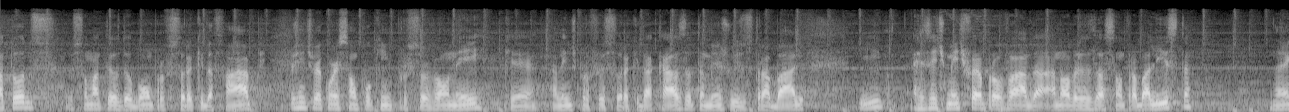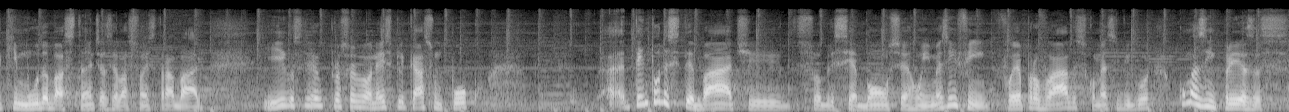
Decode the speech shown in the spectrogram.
a todos, eu sou Matheus Delbon, professor aqui da FAP. A gente vai conversar um pouquinho com o professor Valnei, que é, além de professor aqui da casa, também é juiz do trabalho. E recentemente foi aprovada a nova legislação trabalhista, né, que muda bastante as relações de trabalho. E gostaria que o professor Valnei explicasse um pouco ah, tem todo esse debate sobre se é bom ou se é ruim, mas enfim, foi aprovado, isso começa em vigor. Como as empresas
